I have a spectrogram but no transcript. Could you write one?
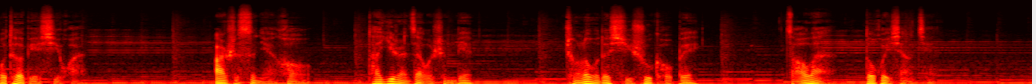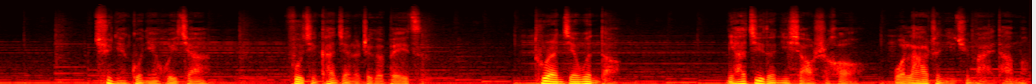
我特别喜欢。二十四年后，它依然在我身边，成了我的洗漱口杯，早晚都会相见。去年过年回家，父亲看见了这个杯子，突然间问道：“你还记得你小时候我拉着你去买它吗？”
